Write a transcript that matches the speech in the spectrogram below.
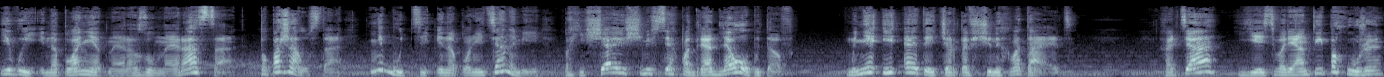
и вы инопланетная разумная раса, то, пожалуйста, не будьте инопланетянами, похищающими всех подряд для опытов. Мне и этой чертовщины хватает. Хотя, есть варианты и похуже.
